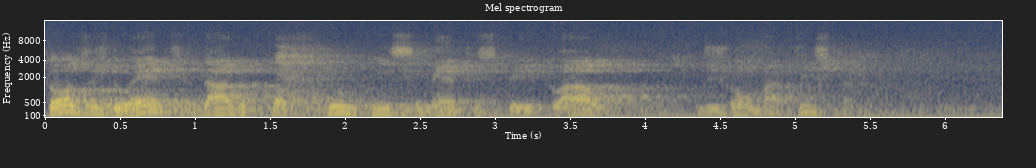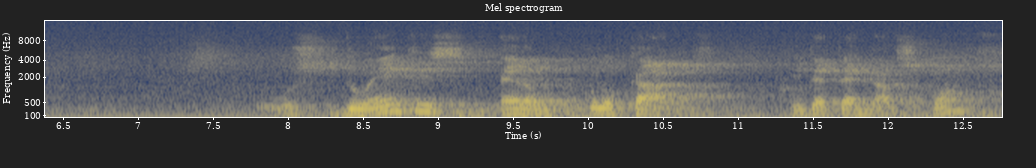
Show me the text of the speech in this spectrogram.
Todos os doentes, dado o profundo conhecimento espiritual de João Batista, os doentes eram colocados em determinados pontos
